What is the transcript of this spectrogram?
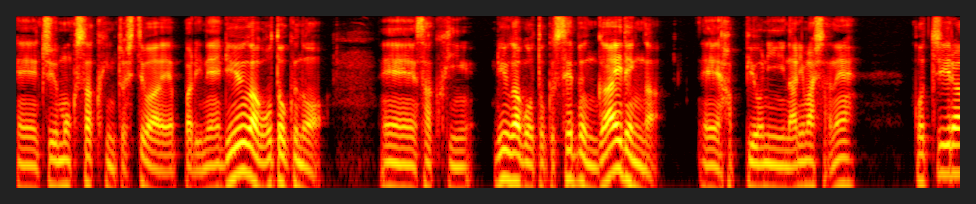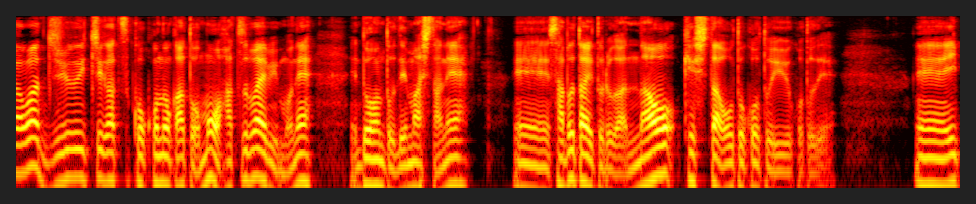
えー、注目作品としては、やっぱりね、龍が如くの、えー、作品、龍が如くセブンガイデンが、え、発表になりましたね。こちらは11月9日と、もう発売日もね、ドーンと出ましたね。えー、サブタイトルが名を消した男ということで、えー、1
